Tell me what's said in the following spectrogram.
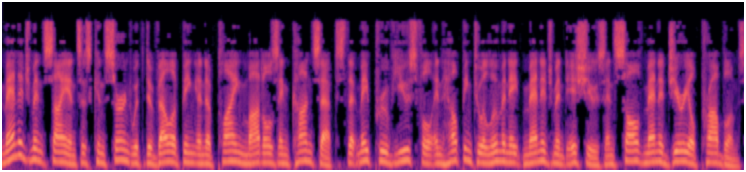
Management science is concerned with developing and applying models and concepts that may prove useful in helping to illuminate management issues and solve managerial problems,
